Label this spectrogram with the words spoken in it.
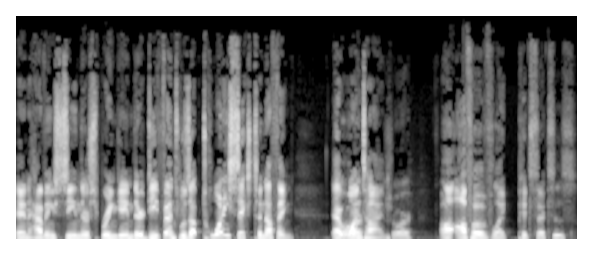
And having seen their spring game, their defense was up 26 to nothing at Sure, one time. Sure. Off of like pick sixes.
